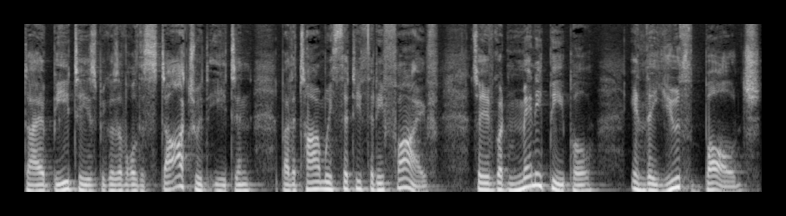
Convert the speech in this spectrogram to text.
diabetes because of all the starch we've eaten by the time we're 30, 35. So you've got many people in the youth bulge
